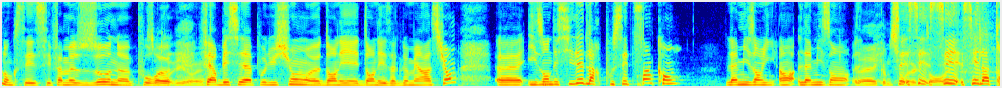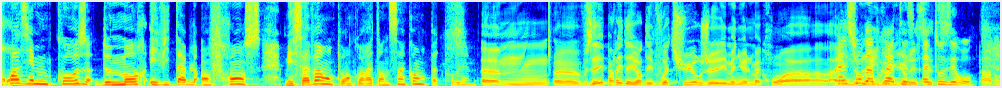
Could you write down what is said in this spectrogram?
donc ces, ces fameuses zones pour euh, ouais. faire baisser la pollution euh, dans les, dans les agglomérations, euh, ils ont décidé de la repousser de 5 ans. La mise en, en- la mise en, Ouais, c'est c'est- ouais. c'est- c'est la troisième cause de mort évitable en France. Mais ça va, on peut encore attendre 5 ans, pas de problème. Euh, euh, vous avez parlé d'ailleurs des voitures. Je- Emmanuel Macron a, a, ino- a d'après à, taux zéro, pardon.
